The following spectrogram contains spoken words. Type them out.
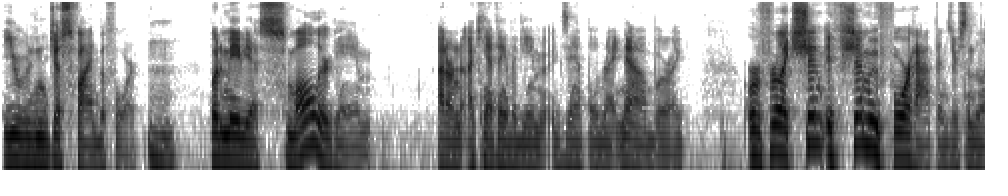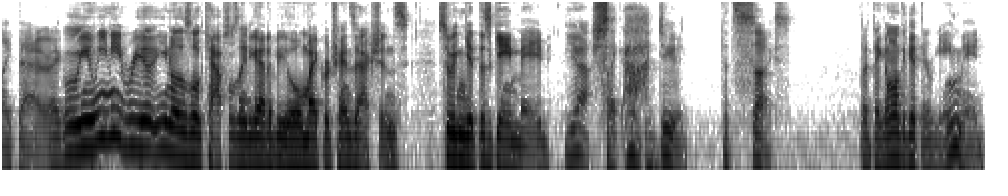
You were just fine before but maybe a smaller game. I don't. I can't think of a game example right now, but like, or for like Shen, if Shenmue Four happens or something like that, like we, we need real, you know, those little capsules. They got to be little microtransactions so we can get this game made. Yeah. Just like, ah, dude, that sucks. But they want to get their game made.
